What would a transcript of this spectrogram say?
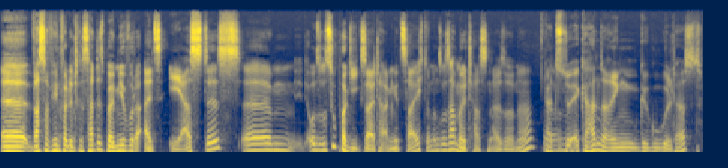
Äh, was auf jeden Fall interessant ist, bei mir wurde als erstes ähm, unsere Supergeek-Seite angezeigt und unsere Sammeltassen, also, ne? Als Ähm, du Ecke Hansaring gegoogelt hast.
